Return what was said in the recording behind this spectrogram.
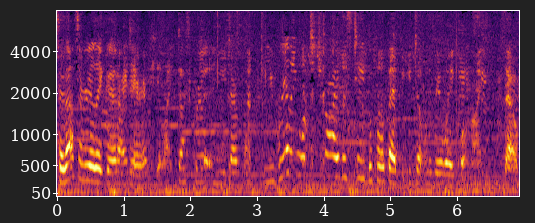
So that's a really good idea if you're like desperate and you don't want, you really want to try this tea before bed, but you don't want to be awake all night. So,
